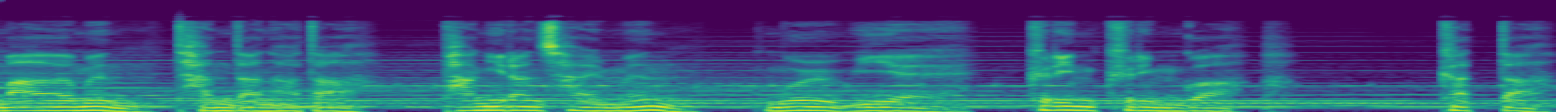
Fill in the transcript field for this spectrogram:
마음은 단단하다. 방이란 삶은 물 위에 그린 그림과 같다.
